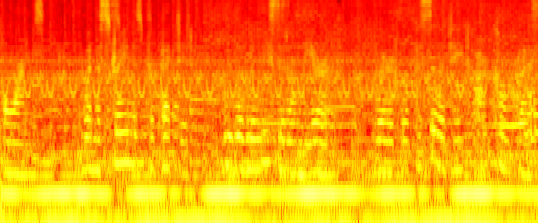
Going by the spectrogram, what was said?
forms. When the strain is perfected, we will release it on the Earth, where it will facilitate our conquest.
